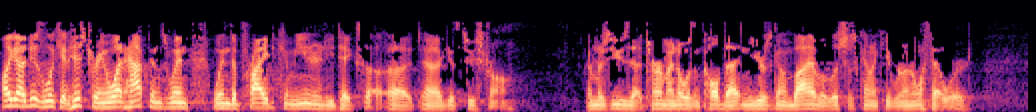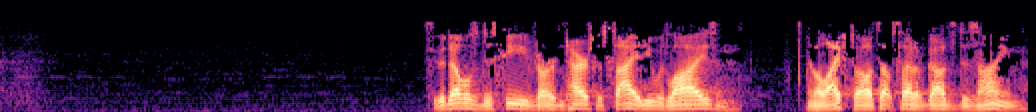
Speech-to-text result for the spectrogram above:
All you got to do is look at history and what happens when when the pride community takes uh, uh, gets too strong. I'm just use that term. I know it wasn't called that in years gone by, but let's just kind of keep running with that word. See, the devil's deceived our entire society with lies and, and a lifestyle that's outside of God's design.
